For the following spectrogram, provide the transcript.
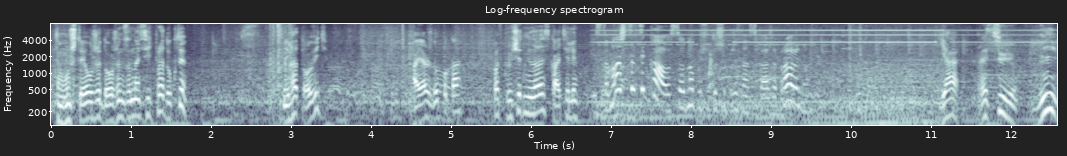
Потому что я уже должен заносить продукты и готовить. А я жду, пока подключат металлоискатели. Воно ж це цікаво, все одно почути, що президент скаже, правильно? Я працюю. Ні.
